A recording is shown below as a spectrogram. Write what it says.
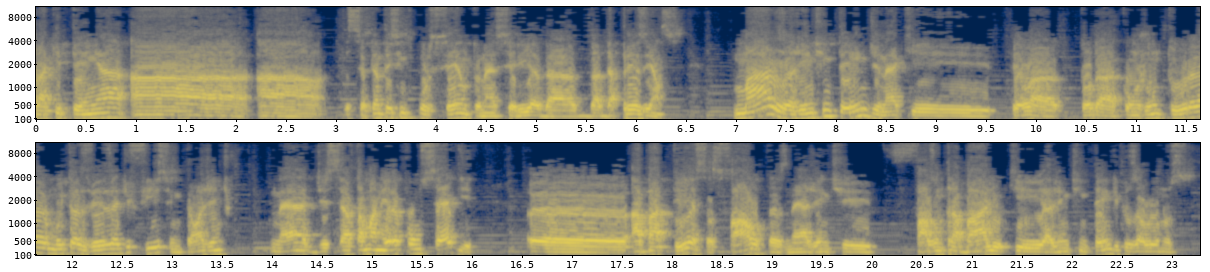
para que tenha a, a 75%, né, seria da, da, da presença. Mas a gente entende, né, que pela toda a conjuntura muitas vezes é difícil. Então a gente, né, de certa maneira consegue uh, abater essas faltas, né? A gente faz um trabalho que a gente entende que os alunos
